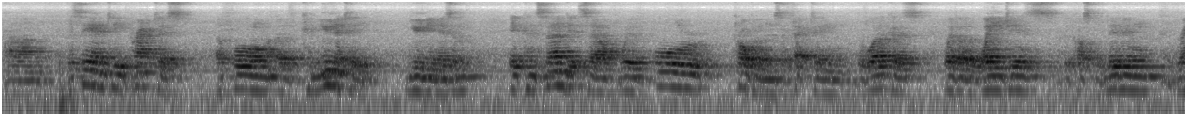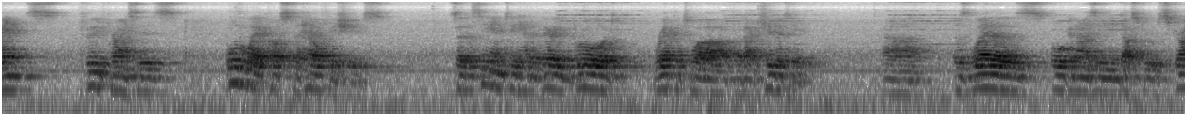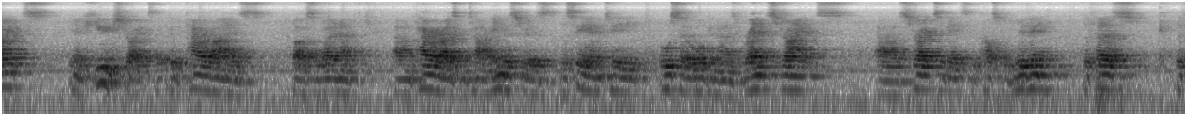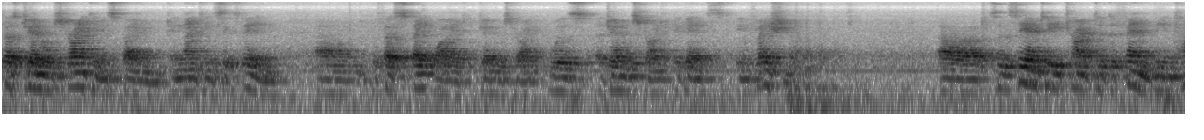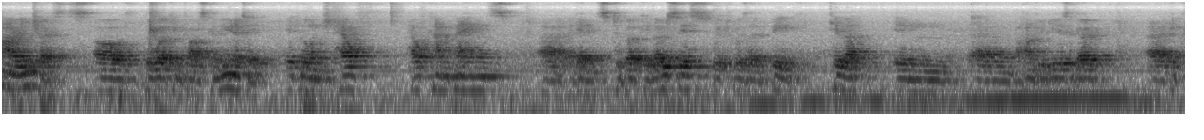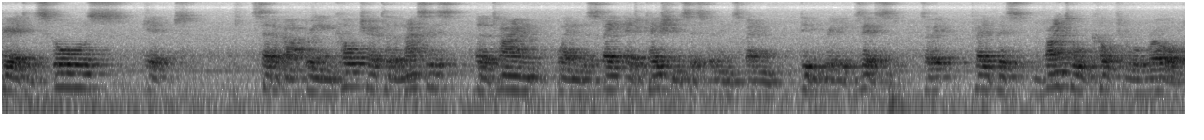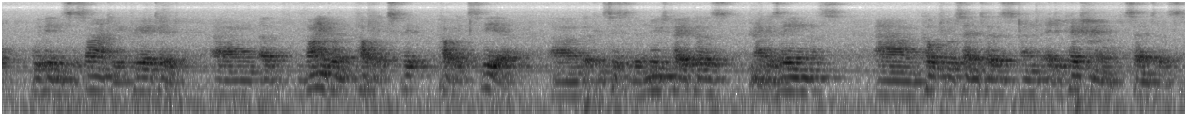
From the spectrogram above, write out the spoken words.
Um, the CNT practiced a form of community unionism. It concerned itself with all problems affecting the workers, whether wages, the cost of living, rents, food prices, all the way across to health issues. So the CNT had a very broad repertoire of activity, uh, as well as organising industrial strikes, you know, huge strikes that could paralyse Barcelona, um, paralyse entire industries. The CNT also organised rent strikes, uh, strikes against the cost of living. The first, the first general strike in Spain in 1916 um, the first statewide general strike was a general strike against inflation. Uh, so the CNT tried to defend the entire interests of the working class community. It launched health, health campaigns uh, against tuberculosis, which was a big killer in um, 100 years ago. Uh, it created schools, it set about bringing culture to the masses at a time when the state education system in Spain didn't really exist. So it played this vital cultural role within society. It created um, a vibrant public, public sphere um, that consisted of newspapers, magazines, um, cultural centres and educational centres.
